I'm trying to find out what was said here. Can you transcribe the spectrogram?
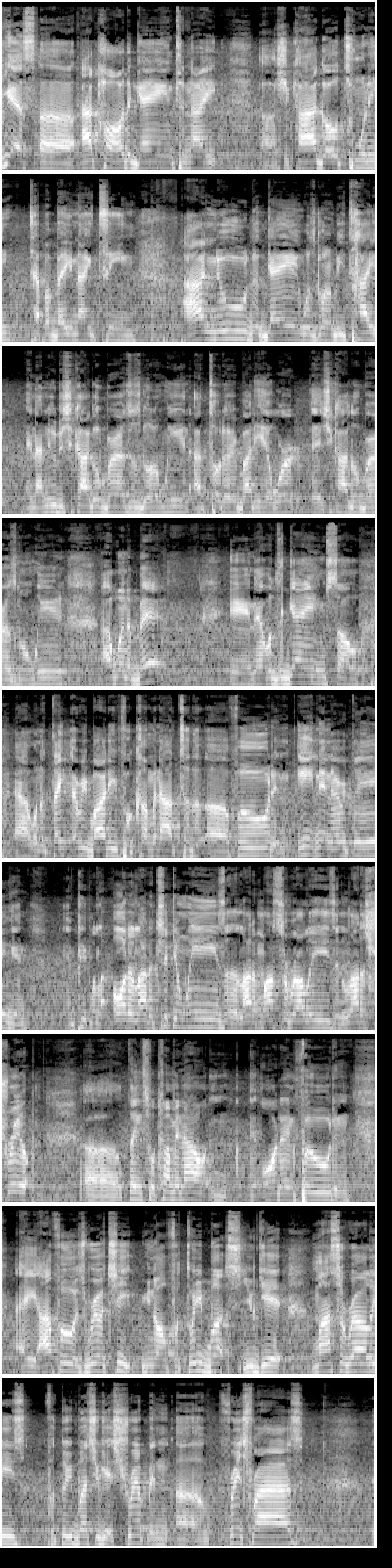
Yes, uh, I called the game tonight. Uh, Chicago 20, Tampa Bay 19. I knew the game was going to be tight, and I knew the Chicago Bears was going to win. I told everybody at work that Chicago Bears going to win. I won a bet, and that was the game. So I want to thank everybody for coming out to the uh, food and eating and everything, and and people order a lot of chicken wings, a lot of mozzarellas, and a lot of shrimp. Uh, thanks for coming out and, and, ordering food. And hey, our food is real cheap. You know, for three bucks you get mozzarellas. For three bucks you get shrimp and uh, French fries.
